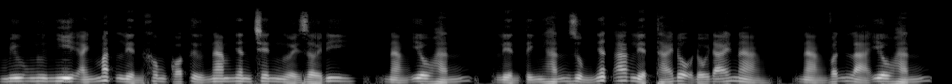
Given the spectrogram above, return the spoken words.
Mưu Ngư Nhi ánh mắt liền không có từ nam nhân trên người rời đi, nàng yêu hắn, liền tính hắn dùng nhất ác liệt thái độ đối đãi nàng, nàng vẫn là yêu hắn,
